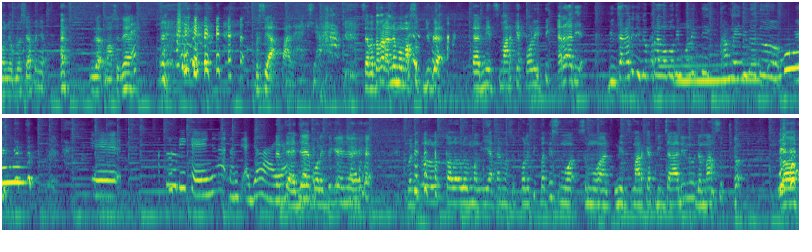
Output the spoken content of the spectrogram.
mau nyoblos siapa Nyo? Eh enggak maksudnya. Persiapan aja. Siapa tahu kan Anda mau masuk juga eh, needs market politik karena dia bincang ini juga pernah ngomongin politik. Rame juga tuh. Uh, eh, aku sih kayaknya nanti aja lah ya nanti aja ya Nyo, ya. Berarti kalau lu- kalau lu mengiyakan masuk politik berarti semua semua needs market bincang adi lu udah masuk, Cok. Lo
